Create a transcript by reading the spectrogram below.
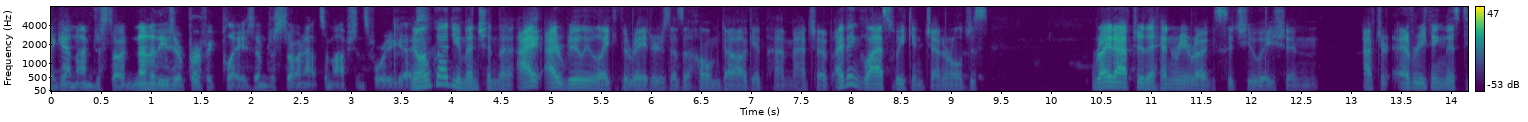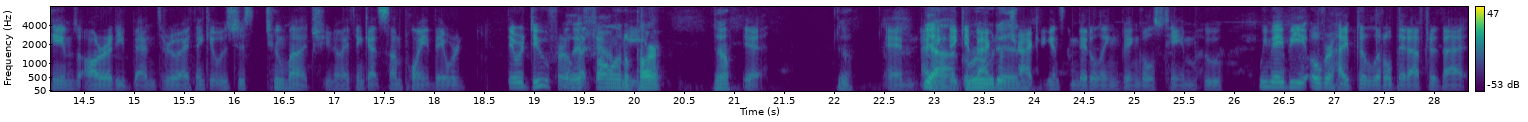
again, I'm just throwing none of these are perfect plays. I'm just throwing out some options for you guys. No, I'm glad you mentioned that. I, I really like the Raiders as a home dog in that matchup. I think last week in general, just right after the Henry Ruggs situation, after everything this team's already been through, I think it was just too much. You know, I think at some point they were they were due for well, a they've fallen week. apart. Yeah. Yeah. Yeah. And I yeah, think they get Gruden. back on track against the middling Bengals team who we may be overhyped a little bit after that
